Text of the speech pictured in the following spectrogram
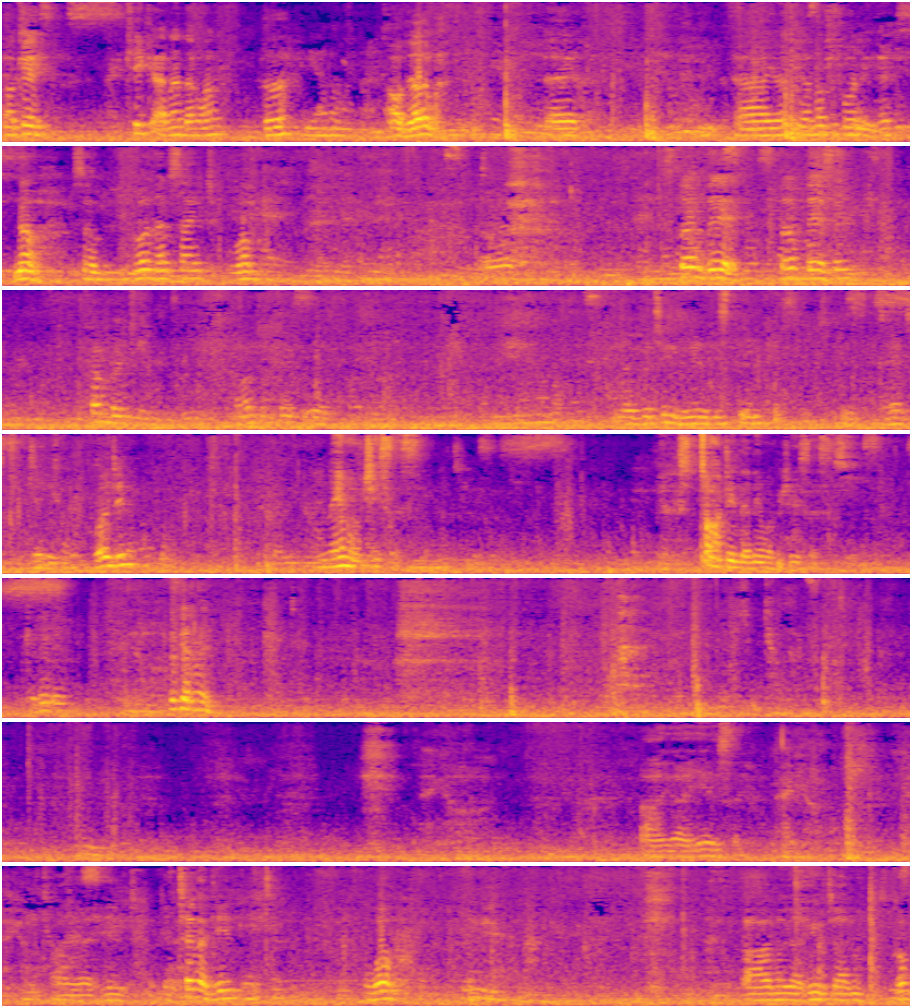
Okay. Kick another one. Huh? The other one. Oh, the other one. Uh, uh, you're, you're not falling. Eh? No. So go that side, walk. Uh, stop there. Stop there, sir. Come back. You. You're getting of this thing. I have to. Hold him. In the name of Jesus. Be restored in the name of Jesus. Look at me. You are healed, sir. Ah, you are healed. Okay, turn again. Walk. Ah, no, you are healed, John. Go.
